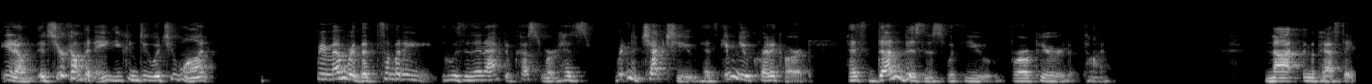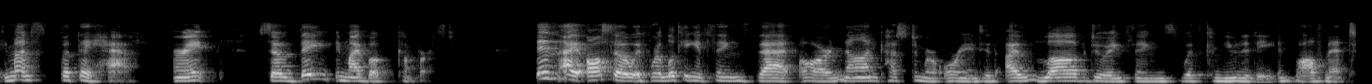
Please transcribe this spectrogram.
you know, it's your company. You can do what you want. Remember that somebody who's an inactive customer has written a check to you, has given you a credit card has done business with you for a period of time. Not in the past 18 months, but they have. All right. So they, in my book, come first. Then I also, if we're looking at things that are non customer oriented, I love doing things with community involvement.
